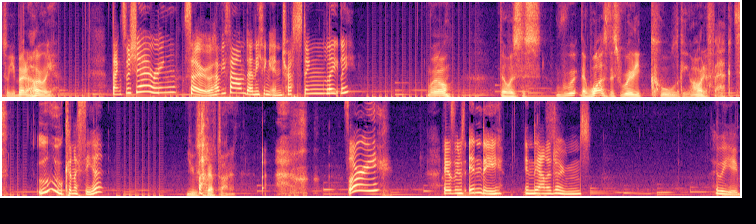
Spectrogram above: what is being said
So you better hurry. Thanks for sharing. So, have you found anything interesting lately? Well, there was this. Re- there was this really cool-looking artifact. Ooh, can I see it? You stepped on it. Sorry. His name's Indy. Indiana Jones. Who are you?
